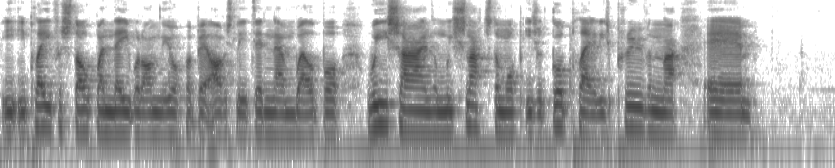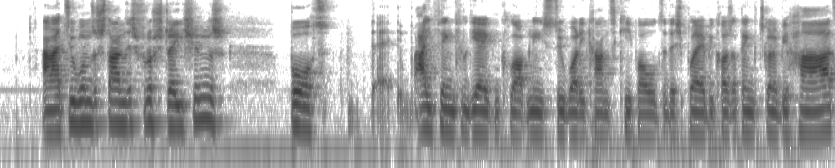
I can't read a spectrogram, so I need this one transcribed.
He, he played for Stoke when they were on the up a bit. Obviously, it didn't end well, but we signed and we snatched him up. He's a good player. He's proven that. Um, and I do understand his frustrations but eh, I think Jurgen Klopp needs to do what he can to keep hold of this player because I think it's going to be hard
